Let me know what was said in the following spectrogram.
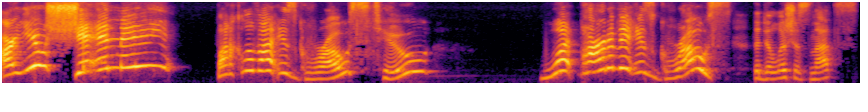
Are you shitting me? Baklava is gross too. What part of it is gross? The delicious nuts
